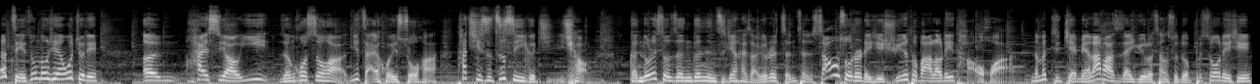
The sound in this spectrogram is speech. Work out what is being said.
那这种东西呢，我觉得。嗯，还是要以任何时候哈，你再会说哈，它其实只是一个技巧。更多的时候，人跟人之间还是要有点真诚，少说点那些虚头巴脑的套话。那么就见面，哪怕是在娱乐场所都不说那些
